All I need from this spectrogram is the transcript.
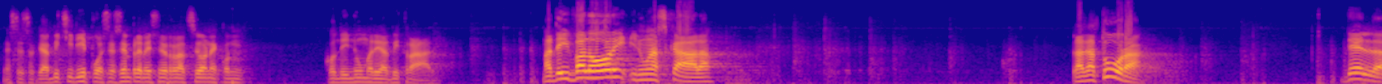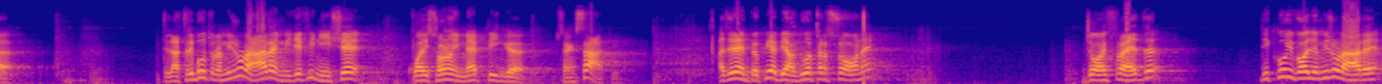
Nel senso che ABCD può essere sempre messo in relazione con, con dei numeri arbitrari, ma dei valori in una scala. La natura del, dell'attributo da misurare mi definisce quali sono i mapping sensati. Ad esempio, qui abbiamo due persone, Joe e Fred, di cui voglio misurare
